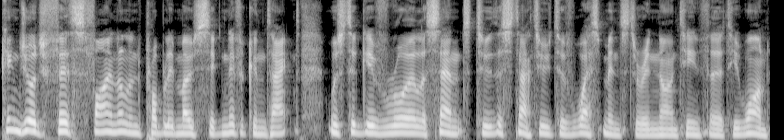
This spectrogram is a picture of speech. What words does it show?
King George V's final and probably most significant act was to give royal assent to the Statute of Westminster in 1931,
